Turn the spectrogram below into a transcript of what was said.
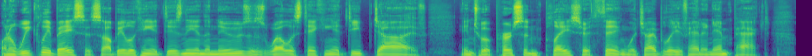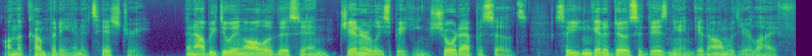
On a weekly basis, I'll be looking at Disney in the news as well as taking a deep dive into a person, place, or thing which I believe had an impact on the company and its history. And I'll be doing all of this in, generally speaking, short episodes, so you can get a dose of Disney and get on with your life.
